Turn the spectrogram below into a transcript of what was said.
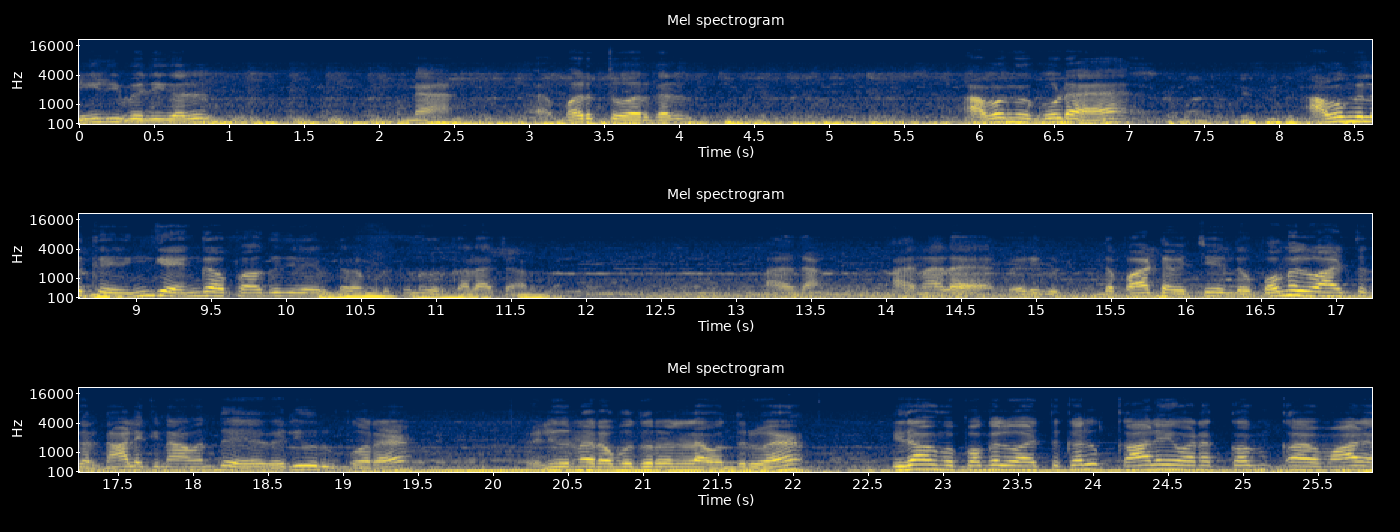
நீதிபதிகள் என்ன, மருத்துவர்கள் அவங்க கூட அவங்களுக்கு இங்கே எங்கள் பகுதியில் இருக்கிறவங்களுக்குன்னு ஒரு கலாச்சாரம் அதுதான். அதனால் வெரி குட் இந்த பாட்டை வச்சு இந்த பொங்கல் வாழ்த்துக்கள். நாளைக்கு நான் வந்து வெளியூருக்கு போகிறேன் வெளியூர்னால் ரொம்ப தூரம்லாம் வந்துடுவேன் இதான் உங்கள் பொங்கல் வாழ்த்துக்கள். காலை வணக்கம். கா மாலை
